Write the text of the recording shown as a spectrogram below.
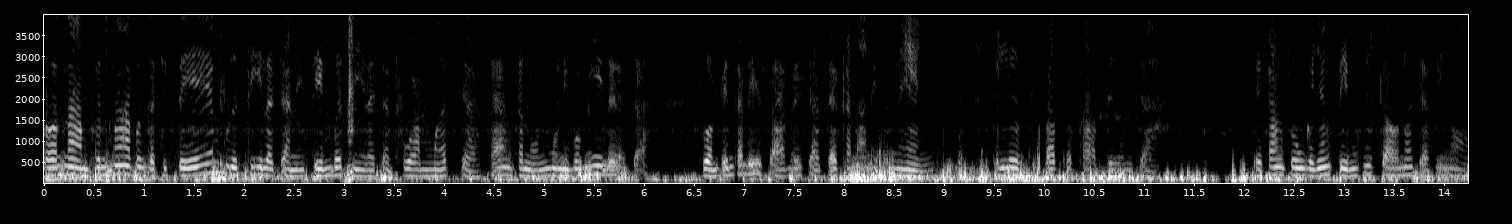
ตอนน้ำเพิ่นมาเพิ่นก็สิเต็มพื้นที่และจ้ะนี่เต็มเบิดนี่และจ้ะท่วมหมดจ้ะทางถนนมูนี้บ่มีเลยละจ้ะท่วมเป็นทะเลสาบเลยจ้ะแต่ขณะนี้เพิ่นแห้ง เพิ่นเริ่มสิปรับสภาพเดิมจ้ะแต่ทางทงก็ยังเต็มคือเก่าเนาะจ้ะพี่น้อง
